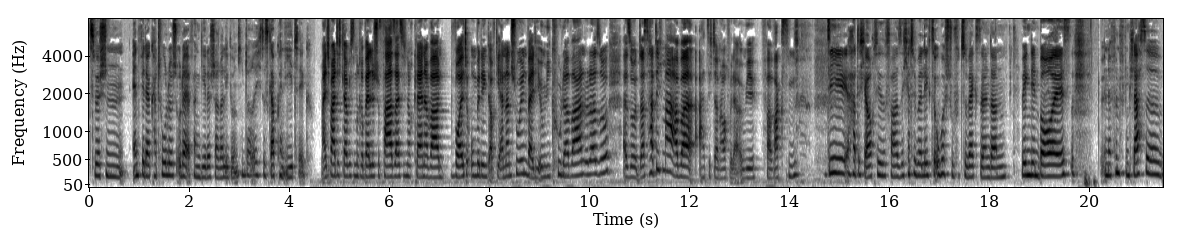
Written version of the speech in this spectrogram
zwischen entweder katholisch oder evangelischer Religionsunterricht. Es gab kein Ethik. Manchmal hatte ich, glaube ich, so eine rebellische Phase, als ich noch kleiner war und wollte unbedingt auf die anderen Schulen, weil die irgendwie cooler waren oder so. Also das hatte ich mal, aber hat sich dann auch wieder irgendwie verwachsen. Die hatte ich auch, diese Phase. Ich hatte überlegt, zur Oberstufe zu wechseln dann, wegen den Boys. In der fünften Klasse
